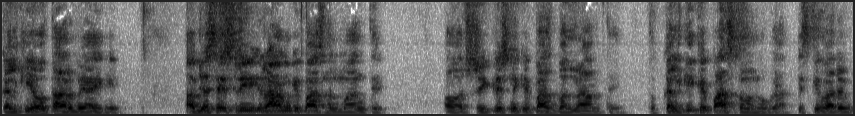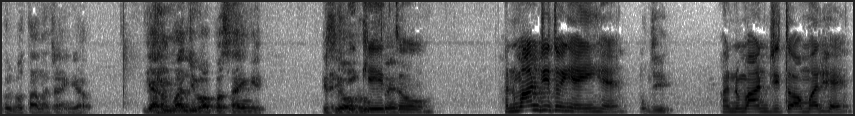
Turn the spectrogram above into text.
कल की अवतार में आएँगे। अब जैसे श्री राम के पास हनुमान थे और श्री कृष्ण के पास बलराम थे तो कलकी के पास कौन होगा? इसके बारे में कुछ बताना चाहेंगे आप? क्या हनुमान जी वापस आएँगे किसी और रूप में? तो हनुमान जी तो यही हैं। जी। हनुमान जी तो अमर है।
